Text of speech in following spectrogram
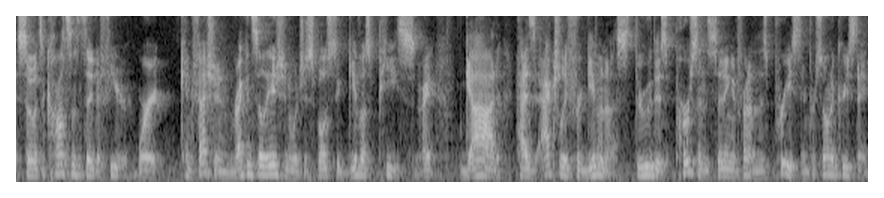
So it's a constant state of fear where confession, reconciliation, which is supposed to give us peace, right? God has actually forgiven us through this person sitting in front of this priest in persona Christi,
